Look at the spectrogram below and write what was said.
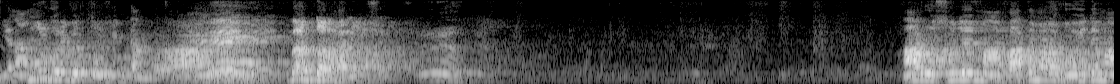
ইয়ে আমল গরিবের তৌফিক দান করা। আমিন। দরকার এই বিষয় আর রসুলে মা ফাতেমার হইদে মা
